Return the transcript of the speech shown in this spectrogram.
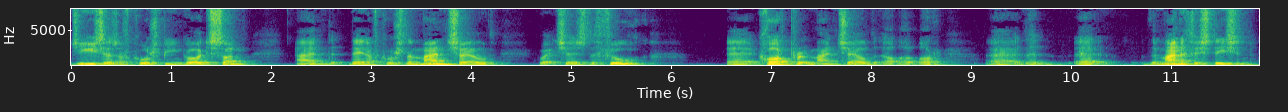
Jesus, of course, being God's son, and then, of course, the man child, which is the full uh, corporate man child or, or uh, the, uh, the manifestation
